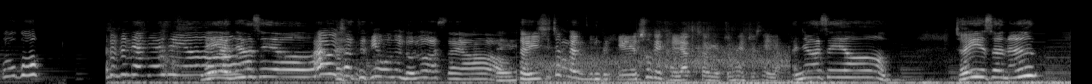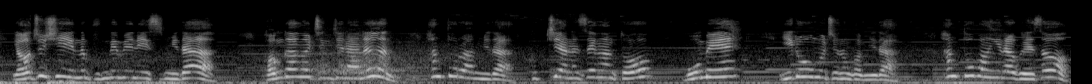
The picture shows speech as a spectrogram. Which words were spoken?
고고! 대표님 안녕하세요. 네, 안녕하세요. 저 드디어 오늘 놀러 왔어요. 네. 저희 시청자분들께 소개 간략하게 좀 해주세요. 안녕하세요. 저희 회사는 여주시에 있는 북내면에 있습니다. 건강을 증진하는 항토로 합니다. 굽지 않은 생항토, 몸에 이로움을 주는 겁니다. 항토방이라고 해서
